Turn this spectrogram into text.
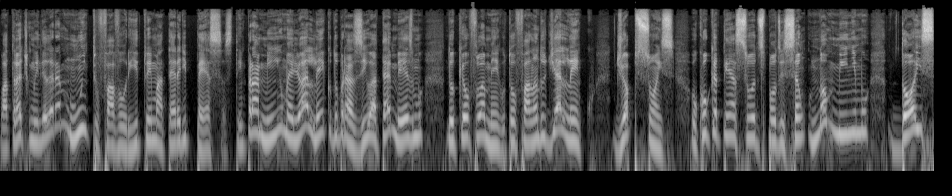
O Atlético Mineiro é muito favorito em matéria de peças. Tem para mim o melhor elenco do Brasil, até mesmo do que o Flamengo. Estou falando de elenco, de opções. O Cuca tem à sua disposição, no mínimo, dois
